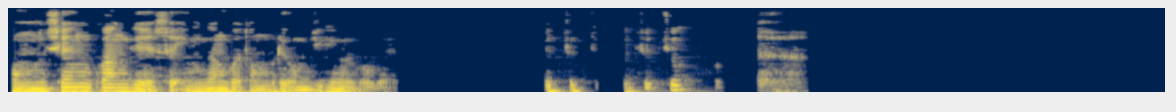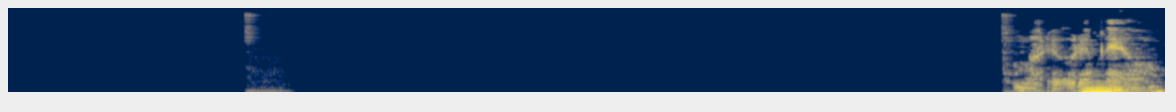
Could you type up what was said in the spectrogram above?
공생관계에서 인간과 동물의 움직임을 보고 쭉쭉쭉쭉쭉 봅니다. 말이 어렵네요.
